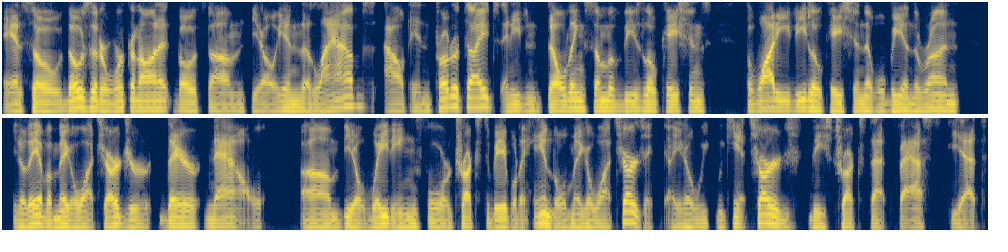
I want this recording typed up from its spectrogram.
And so those that are working on it, both um, you know, in the labs, out in prototypes, and even building some of these locations, the Watt EV location that will be in the run, you know, they have a megawatt charger there now um, you know, waiting for trucks to be able to handle megawatt charging. Uh, you know, we, we can't charge these trucks that fast yet,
